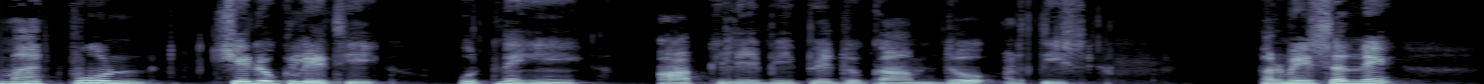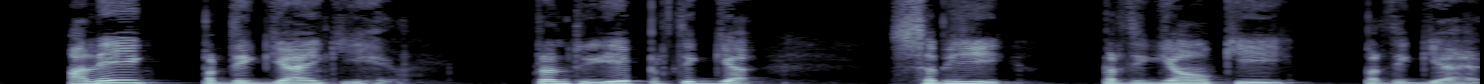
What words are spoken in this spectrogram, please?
महत्वपूर्ण चेलों के लिए थी, उतने ही आपके लिए भी। पेदो काम दो अड़तीस परमेश्वर ने अनेक प्रतिज्ञाएँ की है। परंतु ये प्रतिज्ञा सभी प्रतिज्ञाओं की प्रतिज्ञा है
